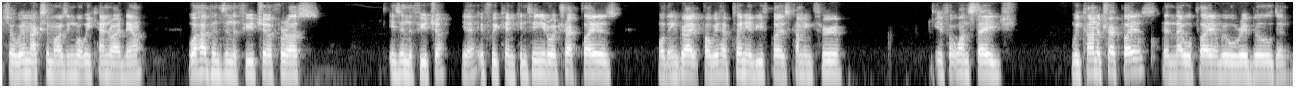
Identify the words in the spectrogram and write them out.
So we're maximizing what we can right now. What happens in the future for us is in the future. Yeah, if we can continue to attract players, well then great. But we have plenty of youth players coming through. If at one stage we can't attract players, then they will play and we will rebuild and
